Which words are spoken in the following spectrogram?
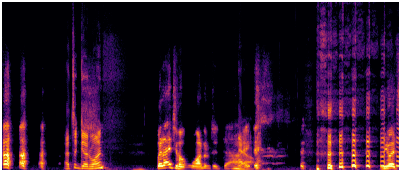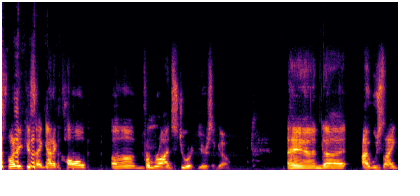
That's a good one. But i don't want him to die. No. you know it's funny because i got a call um, from rod stewart years ago and uh, i was like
